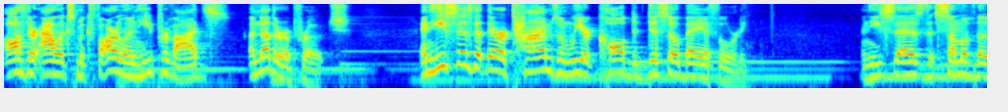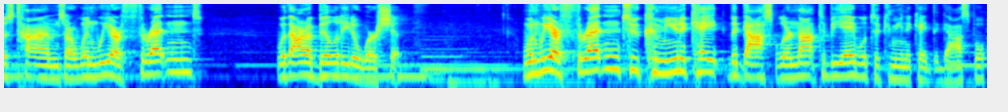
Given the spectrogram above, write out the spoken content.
Author Alex McFarland, he provides another approach. And he says that there are times when we are called to disobey authority. And he says that some of those times are when we are threatened with our ability to worship, when we are threatened to communicate the gospel or not to be able to communicate the gospel,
